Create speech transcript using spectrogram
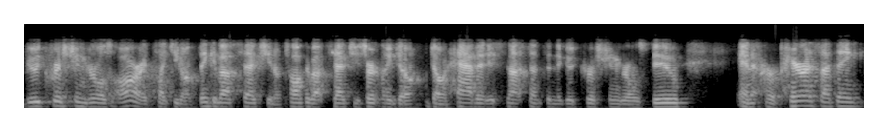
good Christian girls are. It's like you don't think about sex, you don't talk about sex, you certainly don't don't have it. It's not something that good Christian girls do. And her parents, I think,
